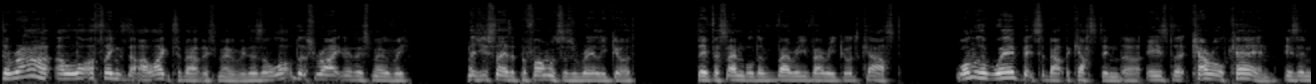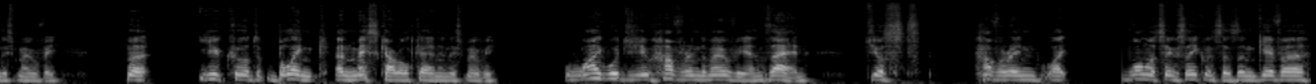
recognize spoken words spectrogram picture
There are a lot of things that I liked about this movie. There's a lot that's right with this movie. As you say, the performances are really good. They've assembled a very, very good cast. One of the weird bits about the casting, though, is that Carol Kane is in this movie, but you could blink and miss Carol Kane in this movie. Why would you have her in the movie and then just have her in like one or two sequences and give her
